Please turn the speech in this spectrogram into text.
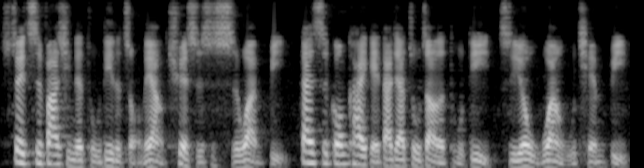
这次发行的土地的总量确实是十万笔，但是公开给大家铸造的土地只有五万五千笔。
